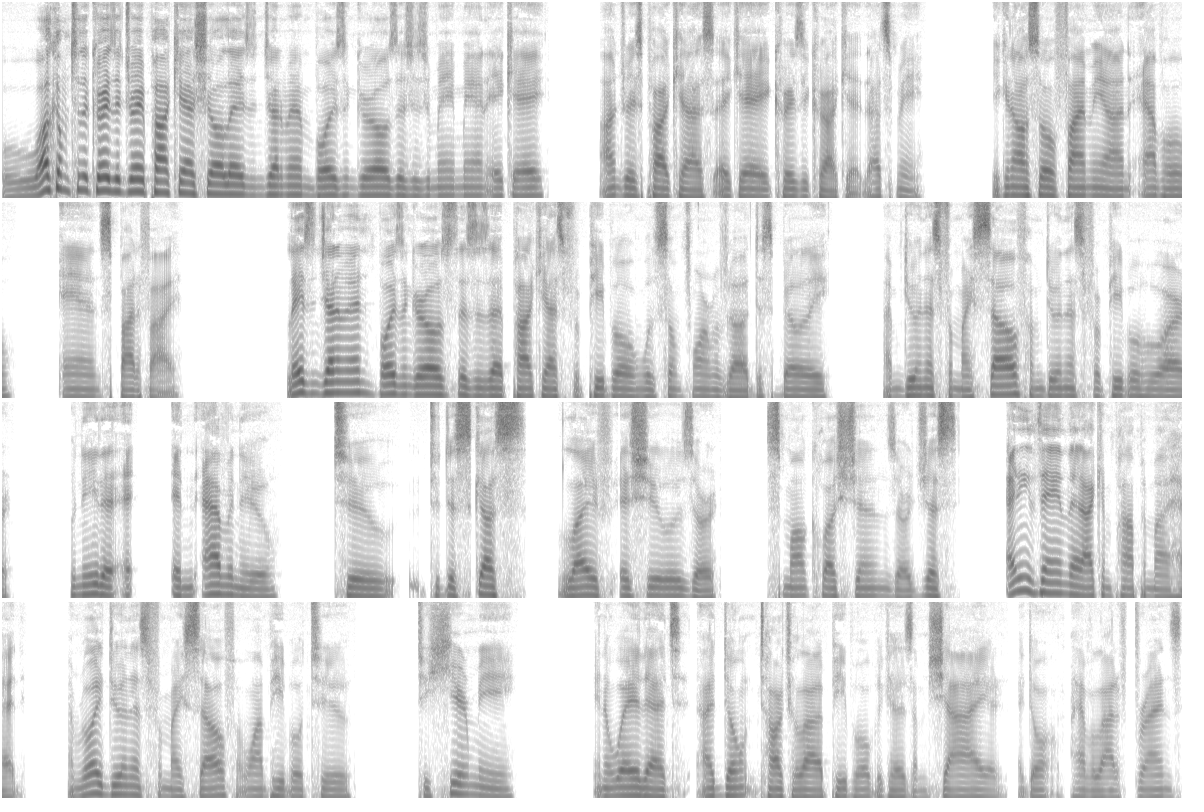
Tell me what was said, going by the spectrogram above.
Welcome to the Crazy Dre podcast show, ladies and gentlemen, boys and girls. This is your main man, aka Andres Podcast, aka Crazy Crockett. That's me. You can also find me on Apple and Spotify. Ladies and gentlemen, boys and girls, this is a podcast for people with some form of uh, disability. I'm doing this for myself. I'm doing this for people who are who need a, an avenue to to discuss life issues or small questions or just anything that I can pop in my head. I'm really doing this for myself. I want people to to hear me in a way that I don't talk to a lot of people because I'm shy I don't have a lot of friends.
